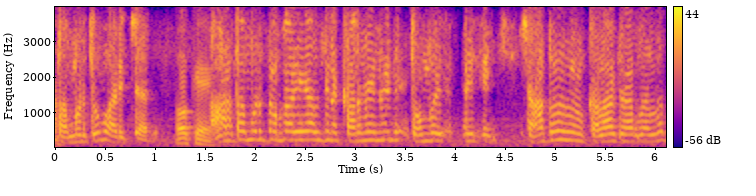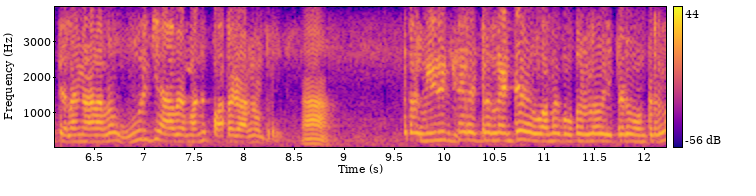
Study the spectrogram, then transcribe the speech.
తమ్ముడితో ఓకే. ఆ తమ్ముడితో పాడేయాల్సిన కర్మ ఏంటంటే తొంభై శాతం కళాకారులలో తెలంగాణలో ఊరికి యాభై మంది పాటగాళ్ళు ఉంటారు. ఆ, మ్యూజిక్ డైరెక్టర్లు అంటే వందకు ఒకళ్ళు ఇద్దరు ఉంటారు.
